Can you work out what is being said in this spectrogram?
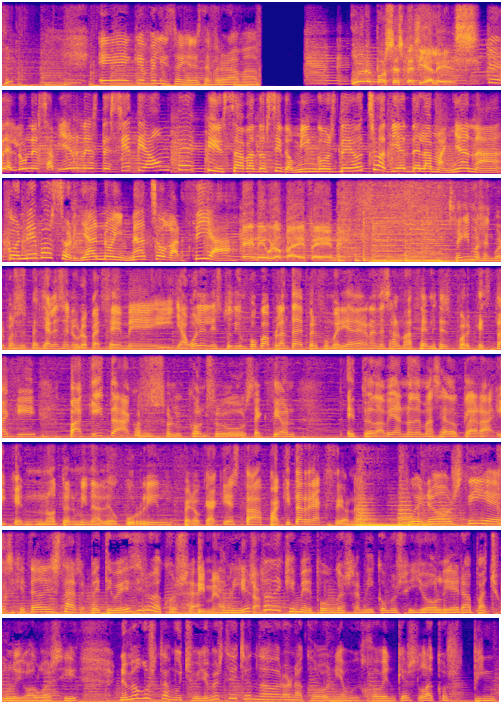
Eh, qué feliz soy en este programa. Cuerpos especiales De lunes a viernes de 7 a 11 y sábados y domingos de 8 a 10 de la mañana con Eva Soriano y Nacho García. en Europa FM. Seguimos en Cuerpos Especiales en Europa FM y ya huele el estudio un poco a planta de perfumería de grandes almacenes porque está aquí Paquita con su, con su sección eh, todavía no demasiado clara y que no termina de ocurrir, pero que aquí está. Paquita reacciona. Buenos días, ¿qué tal estás? Me- Te voy a decir una cosa. Dime, a mí Paquita. esto de que me pongas a mí como si yo oliera pachuli o algo así, no me gusta mucho. Yo me estoy echando ahora una colonia muy joven que es la Cost Pink,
